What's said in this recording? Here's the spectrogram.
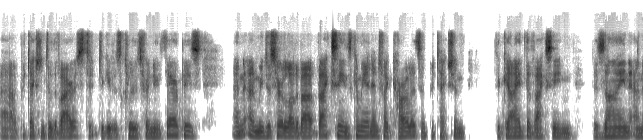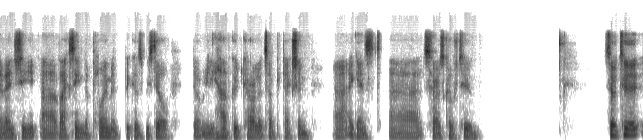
uh, protection to the virus to, to give us clues for new therapies? And, and we just heard a lot about vaccines. Can we identify correlates of protection to guide the vaccine design and eventually uh, vaccine deployment because we still don't really have good correlates of protection uh, against uh, SARS-CoV-2. So to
